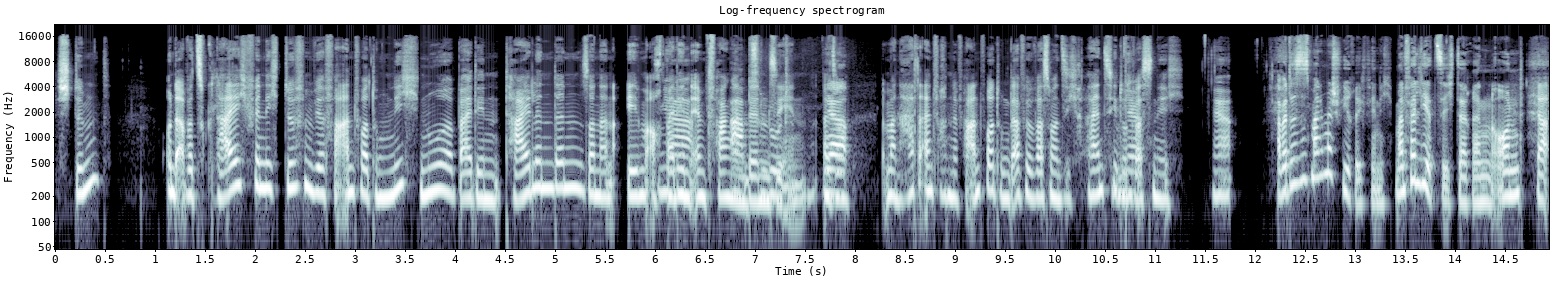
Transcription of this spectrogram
Stimmt. Und aber zugleich, finde ich, dürfen wir Verantwortung nicht nur bei den Teilenden, sondern eben auch bei den Empfangenden absolut. sehen. Also ja. man hat einfach eine Verantwortung dafür, was man sich reinzieht ja. und was nicht. Ja. Aber das ist manchmal schwierig, finde ich. Man verliert sich darin und ja.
